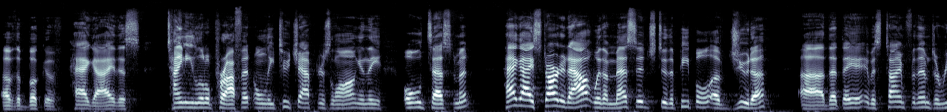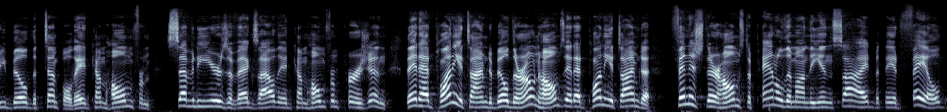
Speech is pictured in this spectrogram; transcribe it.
of the book of Haggai, this tiny little prophet, only two chapters long in the Old Testament. Haggai started out with a message to the people of Judah uh, that they, it was time for them to rebuild the temple. They had come home from 70 years of exile. They had come home from Persia, and they had had plenty of time to build their own homes. They had had plenty of time to finish their homes, to panel them on the inside, but they had failed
